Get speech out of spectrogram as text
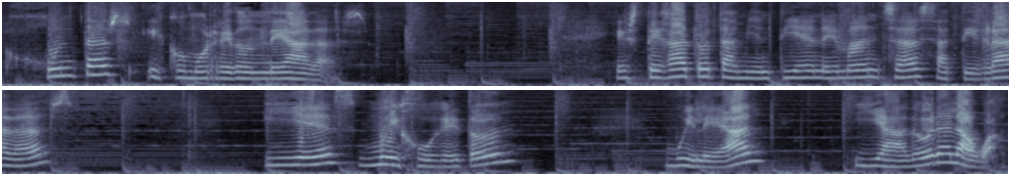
juntas y como redondeadas. Este gato también tiene manchas atigradas y es muy juguetón, muy leal y adora el agua.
